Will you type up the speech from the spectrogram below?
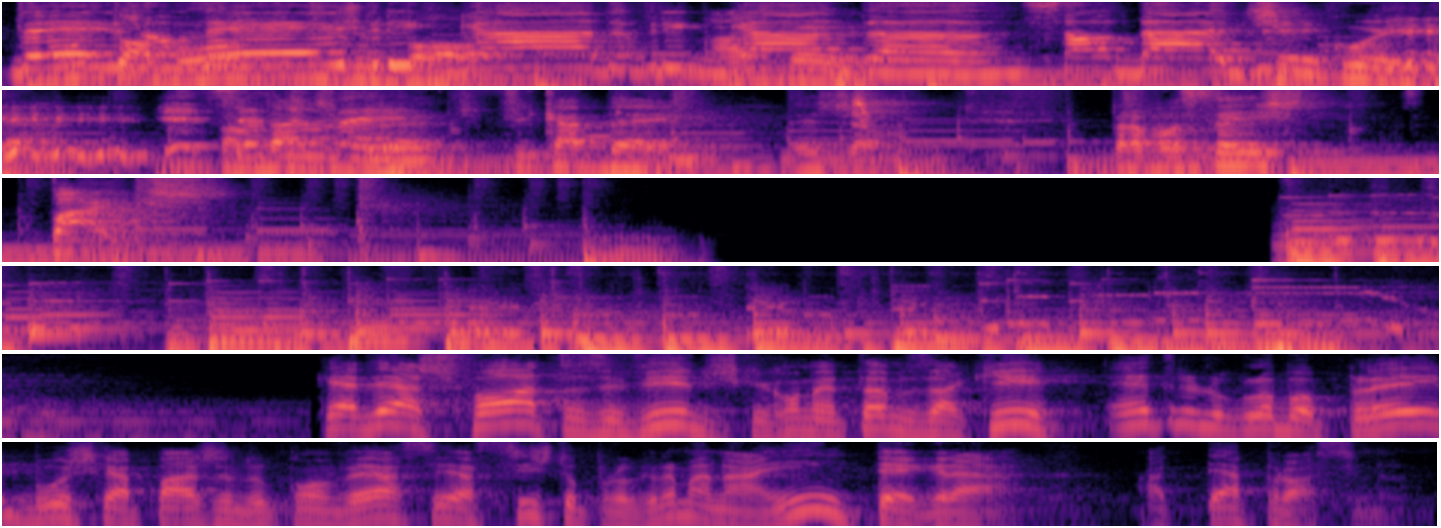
Beijo, amor. Obrigada, obrigada. Amém. Saudade. Te cuida. Saudade grande. Fica bem. Beijão. Para vocês, paz. Quer ver as fotos e vídeos que comentamos aqui? Entre no Globoplay, busque a página do Conversa e assista o programa na íntegra. Até a próxima.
